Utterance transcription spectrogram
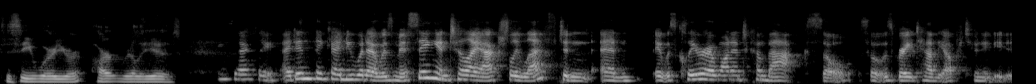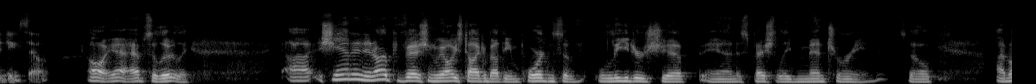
to see where your heart really is. Exactly. I didn't think I knew what I was missing until I actually left and and it was clear I wanted to come back. So so it was great to have the opportunity to do so. Oh, yeah, absolutely. Uh, Shannon, in our profession, we always talk about the importance of leadership and especially mentoring. So I've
